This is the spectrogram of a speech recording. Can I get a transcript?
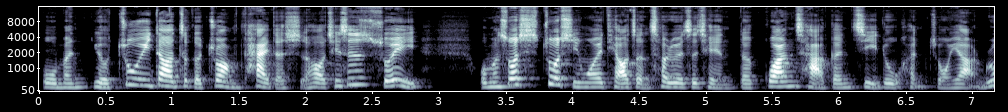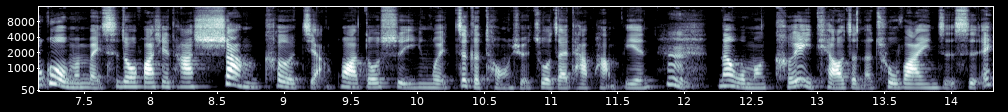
我们有注意到这个状态的时候，其实所以我们说做行为调整策略之前的观察跟记录很重要。如果我们每次都发现他上课讲话都是因为这个同学坐在他旁边，嗯那我们可以调整的触发因子是，哎，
